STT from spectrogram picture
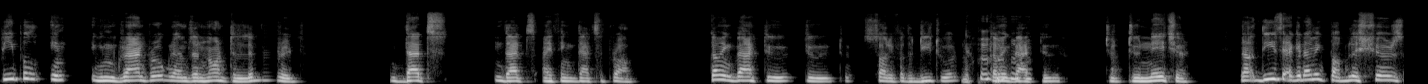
people in in grant programs are not deliberate. That's that's I think that's a problem. Coming back to to, to sorry for the detour. Coming back to to to nature. Now, these academic publishers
